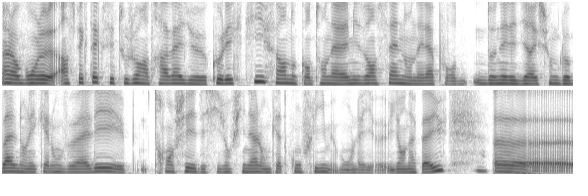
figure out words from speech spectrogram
Alors bon, le- un spectacle, c'est toujours un travail euh, collectif. hein. donc quand on est à la mise en scène, on est là pour donner les directions globales dans lesquelles on veut aller et trancher les décisions finales en cas de conflit. Mais bon, là, il n'y en a pas eu. Euh,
